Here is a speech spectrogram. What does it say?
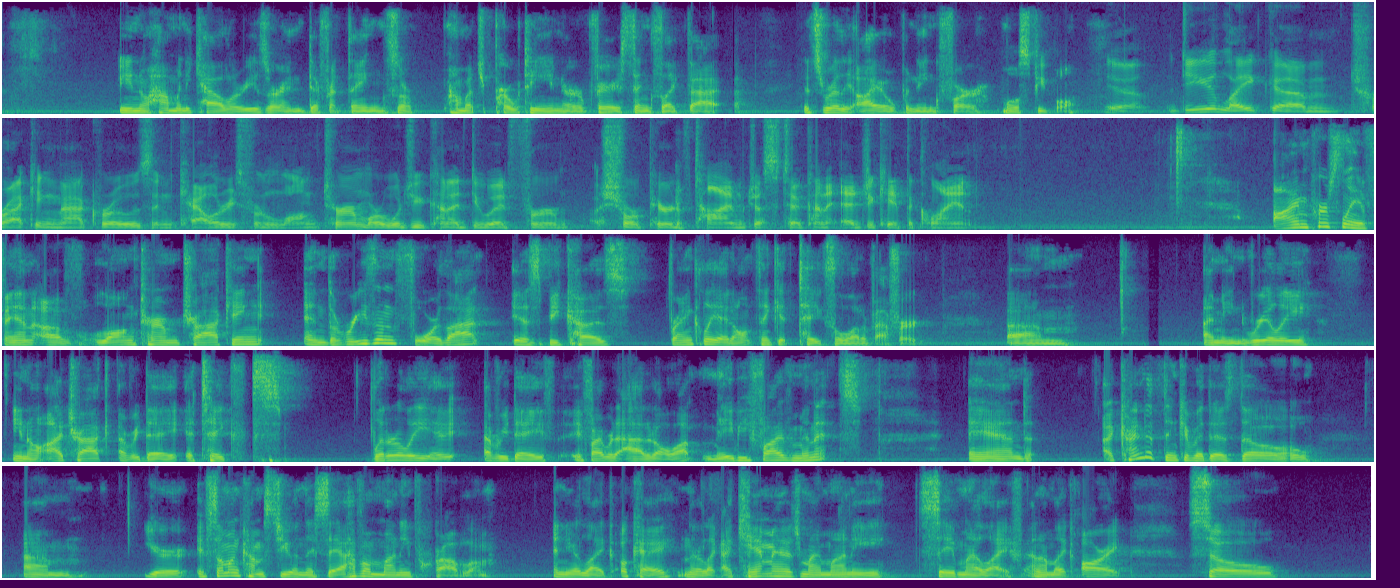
you know how many calories are in different things or how much protein or various things like that it's really eye opening for most people. Yeah. Do you like um, tracking macros and calories for the long term, or would you kind of do it for a short period of time just to kind of educate the client? I'm personally a fan of long term tracking, and the reason for that is because, frankly, I don't think it takes a lot of effort. Um, I mean, really, you know, I track every day. It takes literally every day, if I were to add it all up, maybe five minutes. And I kind of think of it as though um, you're, if someone comes to you and they say, I have a money problem, and you're like, okay, and they're like, I can't manage my money, save my life. And I'm like, all right, so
